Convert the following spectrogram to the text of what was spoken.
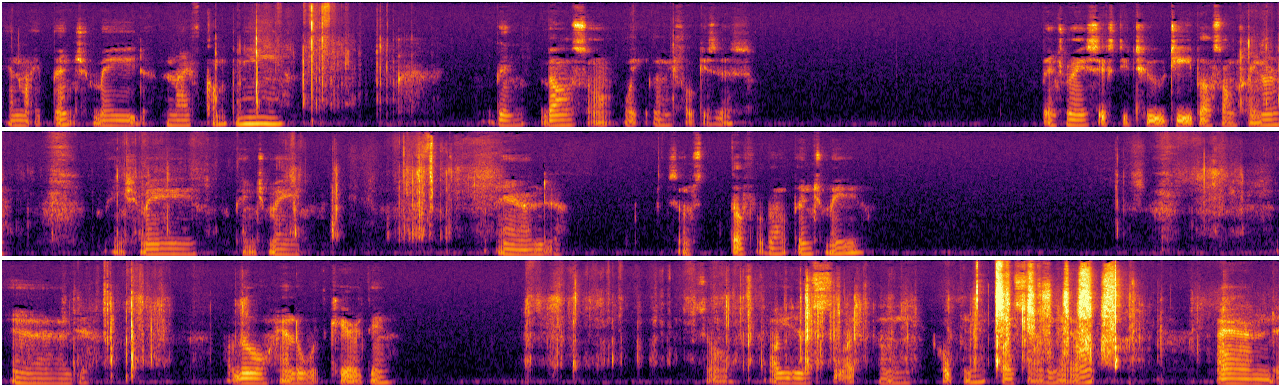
and my Benchmade knife company. Ben Balisong. Wait, let me focus this. Benchmade 62T Balisong trainer. Benchmade, Benchmade, and some stuff about Benchmade. And a little handle with care thing. So all you do is like let me open it by sliding it out. And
